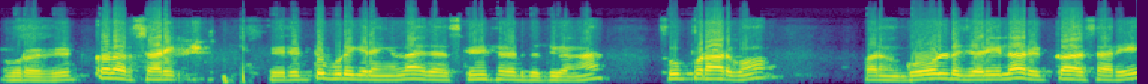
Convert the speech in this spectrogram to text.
ஒரு ரெட் கலர் சாரி ரெட்டு பிடிக்கிறீங்களா? இதை ஸ்கிரீன்ஷாட் எடுத்து வச்சுக்கோங்க. சூப்பரா இருக்கும். பாருங்க கோல்டு ஜரியில red colour saree.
